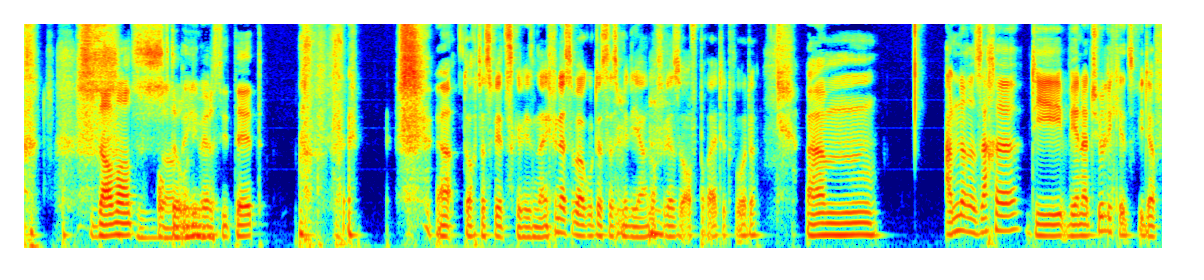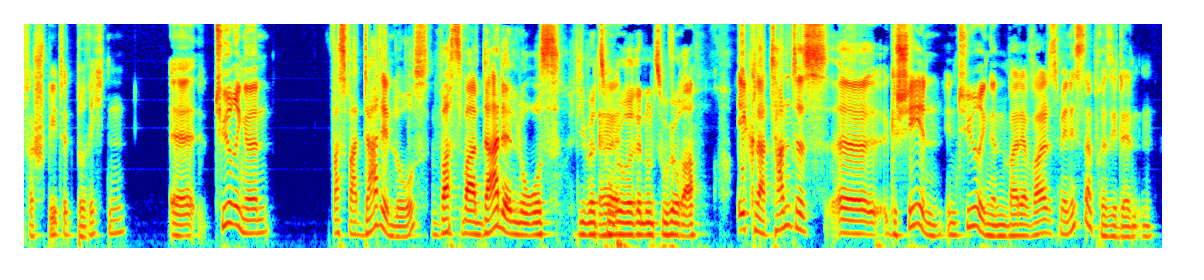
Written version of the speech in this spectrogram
damals auf der. Universität. Ja, doch, das wird es gewesen sein. Ich finde das aber gut, dass das medial noch wieder so aufbereitet wurde. Ähm, andere Sache, die wir natürlich jetzt wieder verspätet berichten. Äh, Thüringen, was war da denn los? Was war da denn los, liebe Äh. Zuhörerinnen und Zuhörer? Eklatantes äh, Geschehen in Thüringen bei der Wahl des Ministerpräsidenten.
